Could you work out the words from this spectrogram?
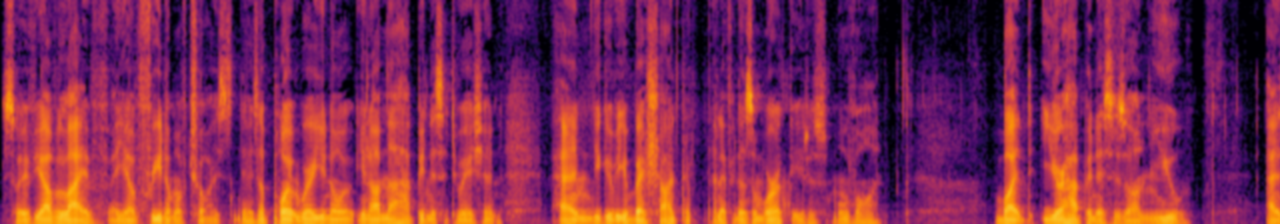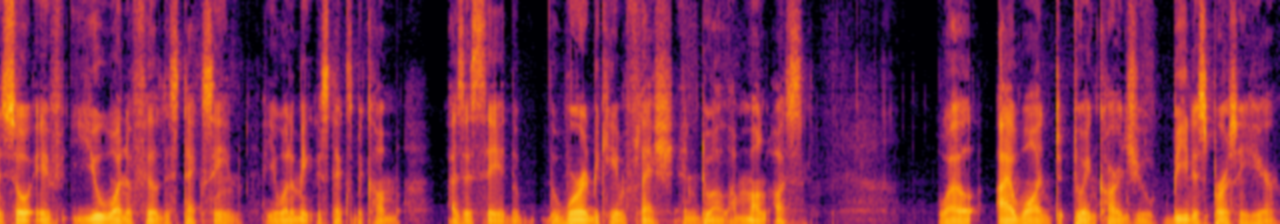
So if you have a life and you have freedom of choice, there's a point where you know, you know, I'm not happy in this situation, and you give it your best shot. And if it doesn't work, you just move on. But your happiness is on you. And so if you want to fill this text in, and you want to make this text become, as I say, the, the word became flesh and dwell among us. Well, I want to encourage you, be this person here,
